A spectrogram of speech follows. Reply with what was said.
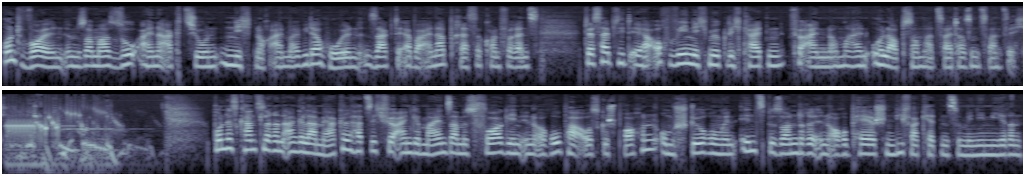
und wollen im Sommer so eine Aktion nicht noch einmal wiederholen, sagte er bei einer Pressekonferenz. Deshalb sieht er auch wenig Möglichkeiten für einen normalen Urlaubssommer 2020. Bundeskanzlerin Angela Merkel hat sich für ein gemeinsames Vorgehen in Europa ausgesprochen, um Störungen insbesondere in europäischen Lieferketten zu minimieren.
